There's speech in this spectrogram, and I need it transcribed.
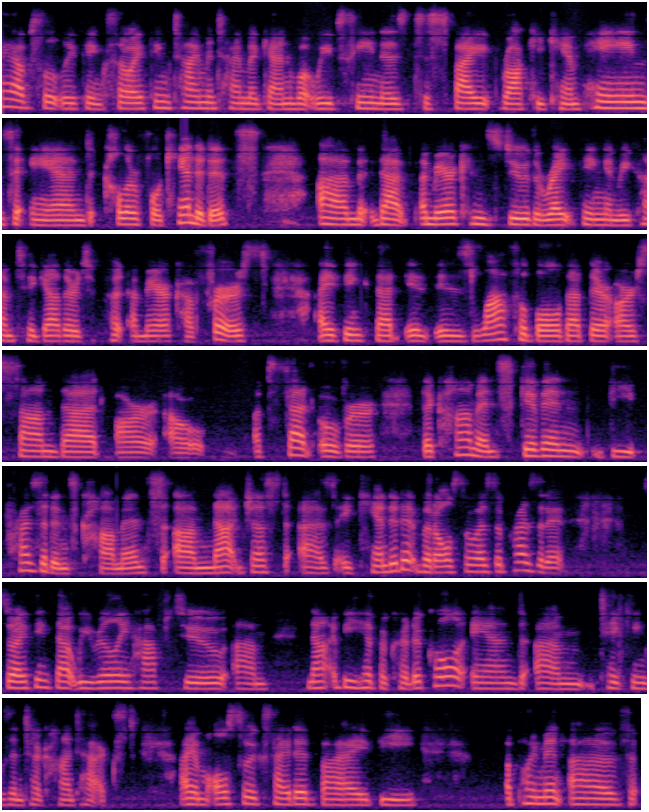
I absolutely think so. I think time and time again, what we've seen is despite rocky campaigns and colorful candidates, um, that Americans do the right thing and we come together to put America first. I think that it is laughable that there are some that are upset over the comments, given the president's comments, um, not just as a candidate, but also as a president. So I think that we really have to. Um, not be hypocritical and um, take things into context. I am also excited by the appointment of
